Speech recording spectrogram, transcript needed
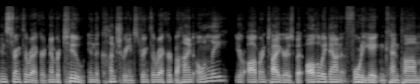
in strength of record, number two in the country in strength of record, behind only your Auburn Tigers, but all the way down at 48 in KenPom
